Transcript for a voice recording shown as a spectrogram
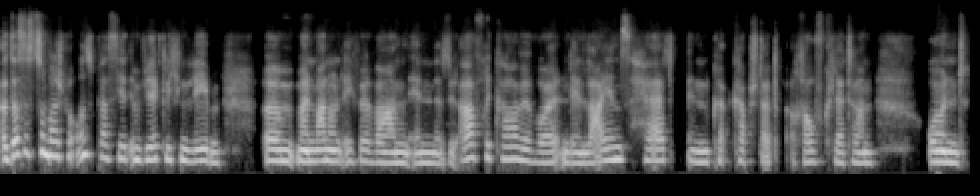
Also das ist zum Beispiel uns passiert im wirklichen Leben. Ähm, mein Mann und ich, wir waren in Südafrika, wir wollten den Lions Head in Kapstadt raufklettern und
